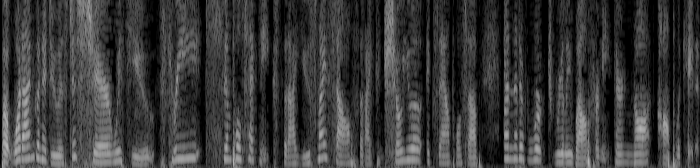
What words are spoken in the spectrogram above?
But what I'm going to do is just share with you three simple techniques that I use myself, that I can show you examples of, and that have worked really well for me. They're not complicated.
